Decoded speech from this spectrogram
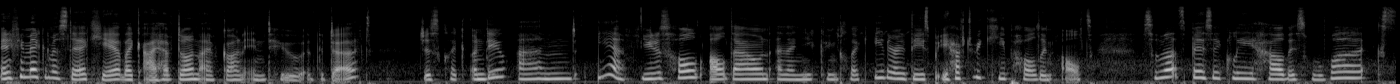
And if you make a mistake here, like I have done, I've gone into the dirt, just click undo and yeah, you just hold alt down and then you can click either of these, but you have to keep holding alt. So that's basically how this works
